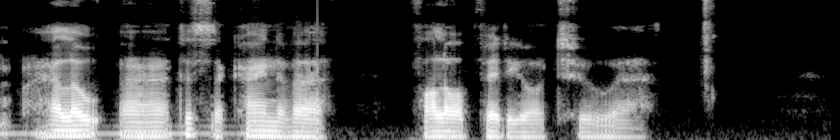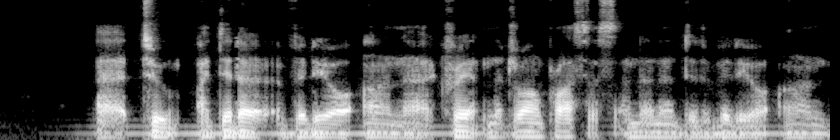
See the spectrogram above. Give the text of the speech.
Hello, uh, this is a kind of a follow-up video to uh, uh, to I did a video on uh, creating the drawing process and then I did a video on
